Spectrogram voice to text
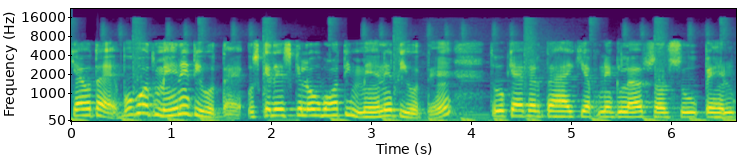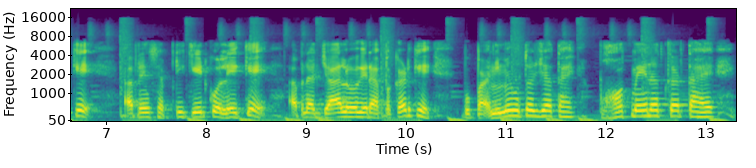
क्या होता है? वो बहुत मेहनती होता है। उसके देश के लोग बहुत ही मेहनती होते हैं। तो वो क्या करता है कि अपने ग्लव्स और शू पहन के, अपने सेफ्टी किट को लेके, अपना जाल वगैरह पकड़ के, वो पानी में उतर जाता है। बहुत मेहनत करता है।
